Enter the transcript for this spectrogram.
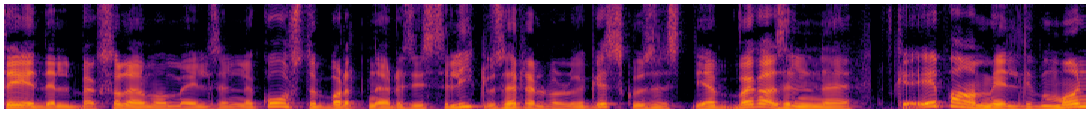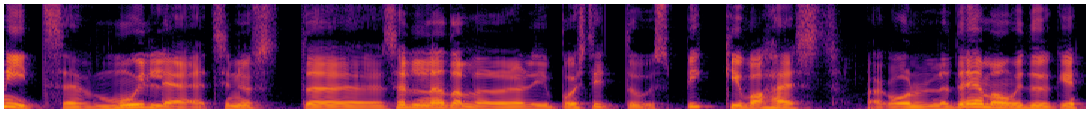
teedel, peaks olema meil selline koostööpartner, siis see Liiklusjärelevalve Keskusest jääb väga selline ebameeldiv, manitsev mulje, et siin just äh, sel nädalal oli postitus Pikivahest, väga oluline teema muidugi,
